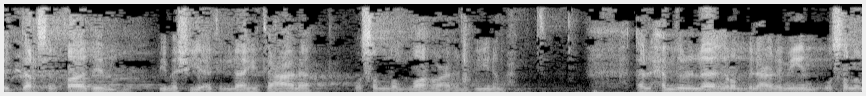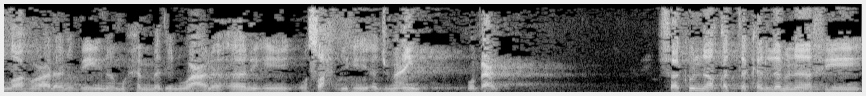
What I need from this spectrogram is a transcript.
الدرس القادم بمشيئة الله تعالى. وصلى الله على نبينا محمد. الحمد لله رب العالمين وصلى الله على نبينا محمد وعلى آله وصحبه أجمعين. وبعد فكنا قد تكلمنا في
